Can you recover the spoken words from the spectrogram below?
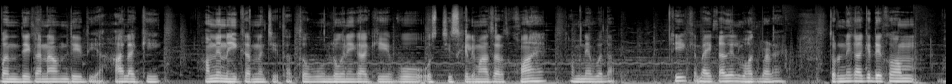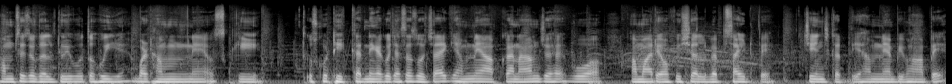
बंदे का नाम दे दिया। हालाँकि हमने नहीं करना चाहिए था तो उन लोगों ने कहा कि वो उस चीज़ के लिए माजरत ख्वाह है, हमने बोला, ठीक है भाई, का दिल बहुत बड़ा है। तो उन्होंने कहा कि देखो, हम, हमसे जो गलती हुई वो तो हुई है बट हमने उसकी, उसको ठीक करने का कुछ ऐसा सोचा है कि हमने आपका नाम जो है वो हमारे ऑफिशियल वेबसाइट पे चेंज कर दिया हमने अभी वहाँ पे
